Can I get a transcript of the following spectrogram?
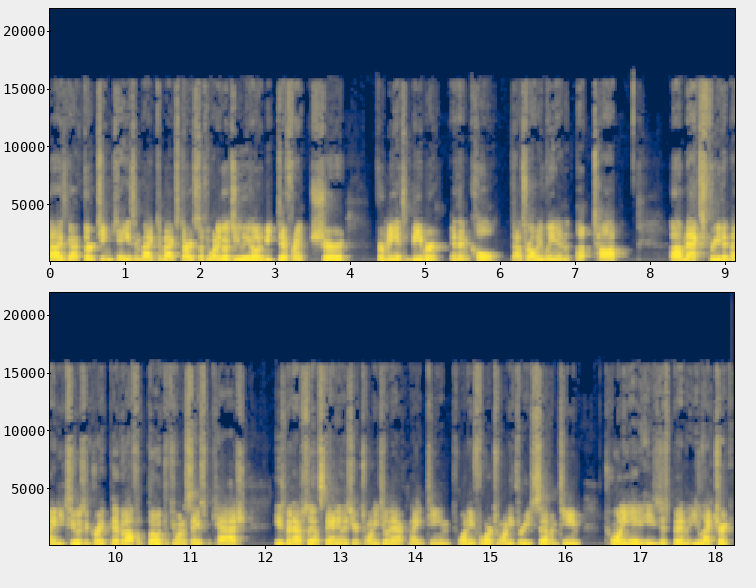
Uh, he's got 13 Ks in back to back starts. So if you want to go Giolito to be different, sure. For me, it's Bieber and then Cole. That's where I'll be leaning up top. Uh, Max Fried at 92 is a great pivot off of both if you want to save some cash. He's been absolutely outstanding this year 22 and a half, 19, 24, 23, 17, 28. He's just been electric,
